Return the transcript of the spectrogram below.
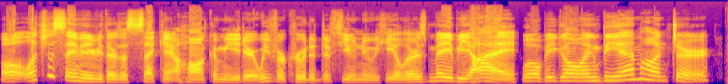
Well, let's just say maybe there's a second honk meter. We've recruited a few new healers. Maybe I will be going BM Hunter.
